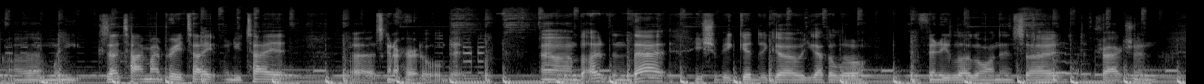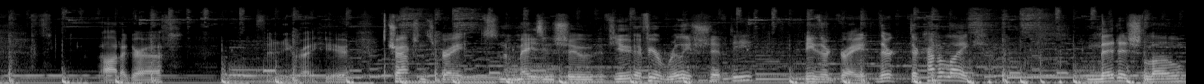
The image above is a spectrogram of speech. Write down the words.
um, when you because I tie mine pretty tight. When you tie it, uh, it's gonna hurt a little bit. Um, but other than that, you should be good to go. You got the little Infinity logo on the inside, the traction, autograph, Infinity right here. Traction's great. It's an amazing shoe. If you if you're really shifty, these are great. They're they're kind of like midish low.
